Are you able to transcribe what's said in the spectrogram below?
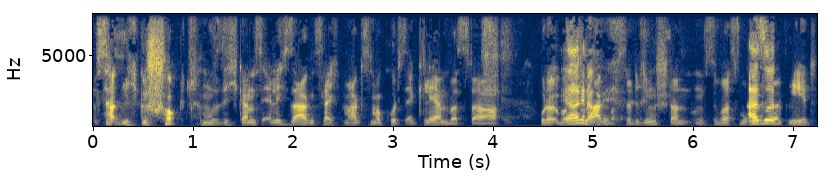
es hat mich geschockt, muss ich ganz ehrlich sagen. Vielleicht magst du mal kurz erklären, was da, oder Ja, übertragen, genau. was da drin stand und sowas, worum Also- es da geht.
